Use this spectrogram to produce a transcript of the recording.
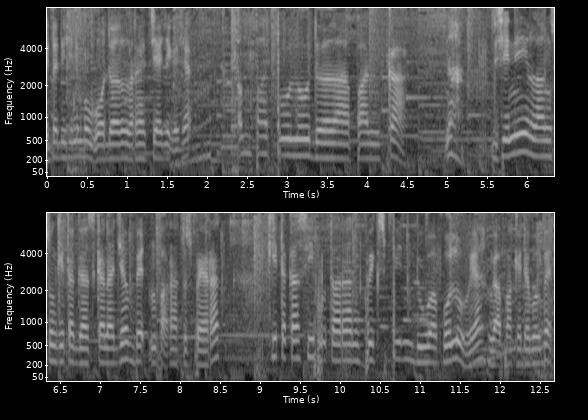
Kita di sini modal receh aja guys ya. 48k. Nah, di sini langsung kita gaskan aja bet 400 perak kita kasih putaran quick spin 20 ya nggak pakai double bet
